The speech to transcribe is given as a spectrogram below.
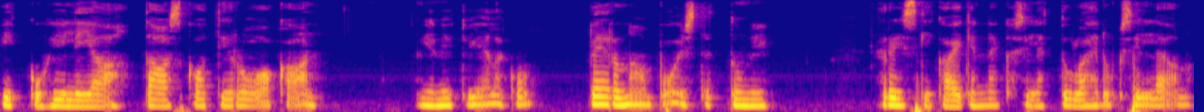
pikkuhiljaa taas kotiruokaan. Ja nyt vielä kun perna on poistettu, niin riski kaiken näköisille tulehduksille on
